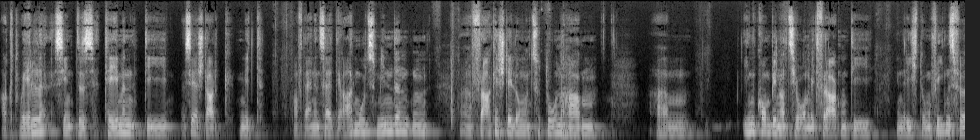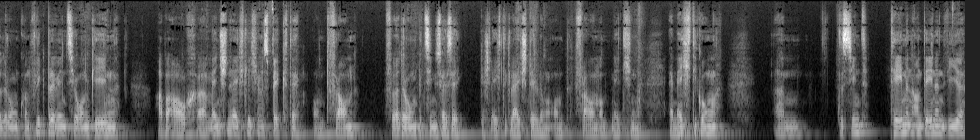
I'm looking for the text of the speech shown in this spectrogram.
Aktuell sind es Themen, die sehr stark mit auf der einen Seite armutsmindernden äh, Fragestellungen zu tun haben, ähm, in Kombination mit Fragen, die in Richtung Friedensförderung, Konfliktprävention gehen, aber auch äh, menschenrechtliche Aspekte und Frauenförderung beziehungsweise Geschlechtergleichstellung und Frauen- und Mädchenermächtigung. Ähm, das sind Themen, an denen wir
